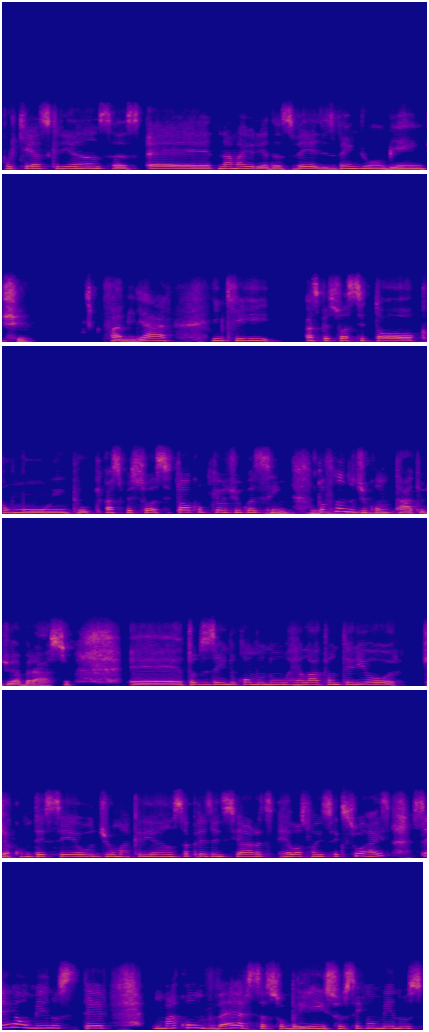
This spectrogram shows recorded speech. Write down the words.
porque as crianças, é, na maioria das vezes, vêm de um ambiente familiar em que as pessoas se tocam muito, as pessoas se tocam, que eu digo assim, estou falando de contato, de abraço, é, estou dizendo como no relato anterior, que aconteceu de uma criança presenciar relações sexuais sem ao menos ter uma conversa sobre isso, sem ao menos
